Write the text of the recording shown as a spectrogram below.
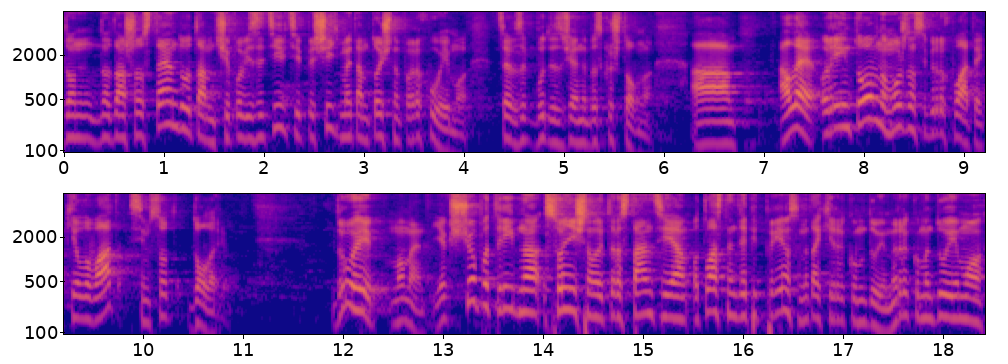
до, до нашого стенду там, чи по візитівці, пишіть, ми там точно порахуємо. Це буде, звичайно, безкоштовно. А, але орієнтовно можна собі рахувати кіловат 700 доларів. Другий момент. Якщо потрібна сонячна електростанція, от власне для підприємств ми так і рекомендуємо. Ми рекомендуємо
